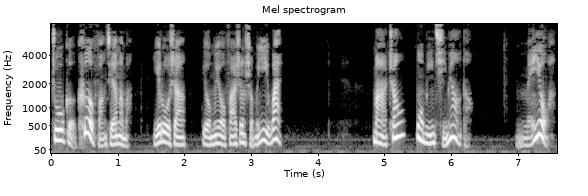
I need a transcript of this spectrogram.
诸葛恪房间了吗？一路上有没有发生什么意外？”马昭莫名其妙道：“没有啊。”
